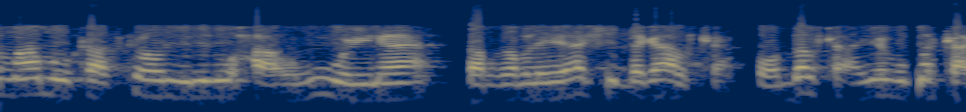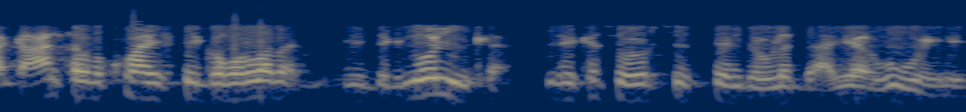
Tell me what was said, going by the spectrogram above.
caqabadaha maamulkaas ka hor yimid waxaa ugu weynaa qabqablayaashii dagaalka oo dalka iyagu markaa gacantooda ku haystay gobollada iyo degmooyinka inay ka soo horjeesteen dowladda ayaa ugu weynay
